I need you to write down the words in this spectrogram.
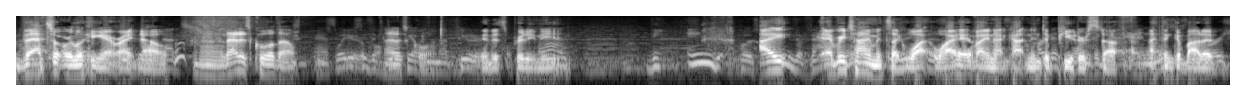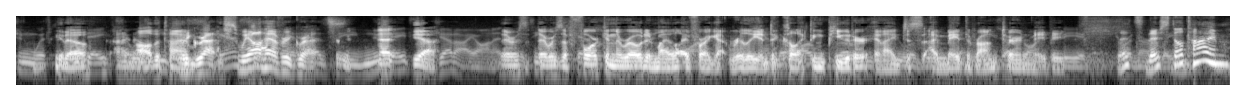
That's what we're looking at right now. Mm, that is cool, though. That is cool. And it's pretty neat. The ingot post. I every time it's like why why have I not gotten into pewter stuff? I think about it, you know, all the time. Regrets. We all have regrets. That, yeah, there was there was a fork in the road in my life where I got really into collecting pewter, and I just I made the wrong turn. Maybe It's, there's still time.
